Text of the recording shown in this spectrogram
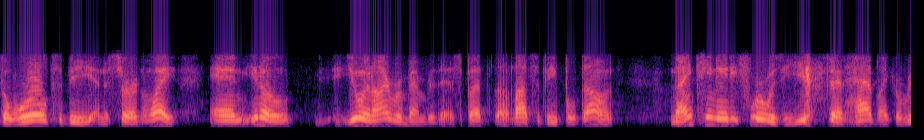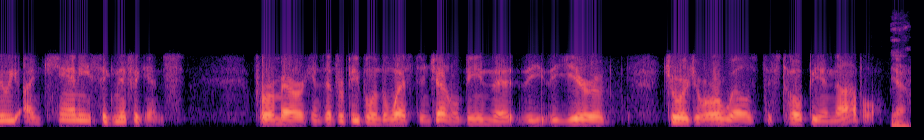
the world to be in a certain way. And you know, you and I remember this, but lots of people don't. 1984 was a year that had like a really uncanny significance for Americans and for people in the West in general, being the the, the year of George Orwell's dystopian novel. Yeah.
